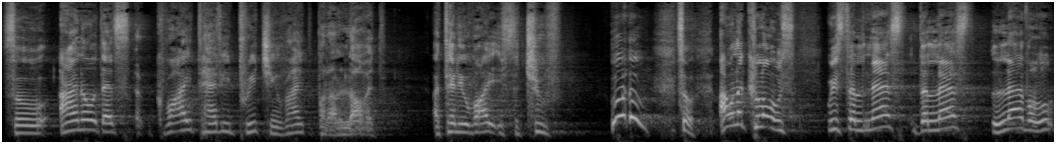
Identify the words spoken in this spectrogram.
So I know that's quite heavy preaching, right? But I love it. I tell you why, it's the truth. Woo-hoo! So I want to close with the last, the last level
